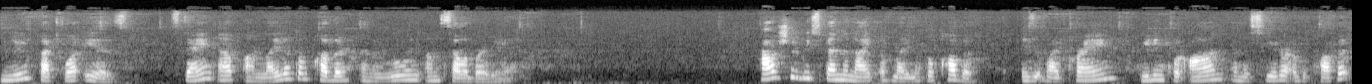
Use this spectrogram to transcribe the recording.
new fatwa is staying up on Laylatul Qadr and the ruling on celebrating it. How should we spend the night of Laylatul Qadr? Is it by praying, reading Quran and the Seerah of the Prophet,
